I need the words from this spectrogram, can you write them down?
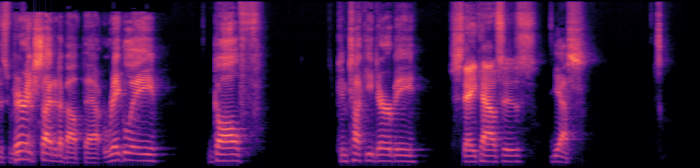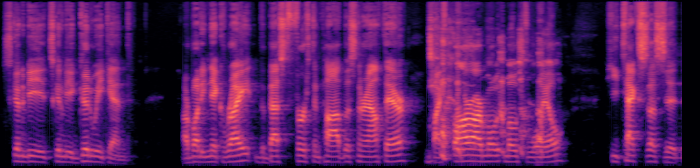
this week. Very excited about that. Wrigley, golf, Kentucky Derby, steakhouses. Yes, it's, it's gonna be it's gonna be a good weekend. Our buddy Nick Wright, the best first and pod listener out there, by far our mo- most loyal. He texts us at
